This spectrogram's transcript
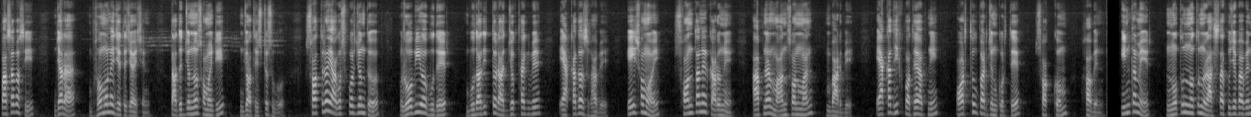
পাশাপাশি যারা ভ্রমণে যেতে চাইছেন, তাদের জন্য সময়টি যথেষ্ট শুভ। সতেরোই আগস্ট পর্যন্ত রবি ও বুধের বুধাদিত্য রাজযোগ থাকবে একাদশভাবে। এই সময় সন্তানের কারণে আপনার মান সম্মান বাড়বে। একাধিক পথে আপনি অর্থ উপার্জন করতে সক্ষম হবেন। ইনকামের নতুন নতুন রাস্তা খুঁজে পাবেন,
